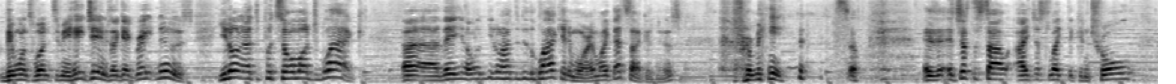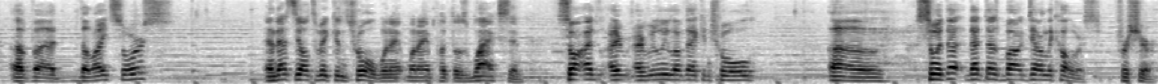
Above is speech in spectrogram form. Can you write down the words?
they once went to me, "Hey James, I got great news. You don't have to put so much black. Uh, they, you know, you don't have to do the black anymore." I'm like, "That's not good news for me." so it's just the style. I just like the control of uh, the light source, and that's the ultimate control when I when I put those blacks in. So I, I, I really love that control. Uh, so it, that does bog down the colors for sure.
